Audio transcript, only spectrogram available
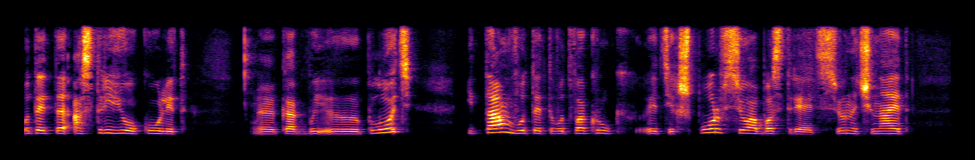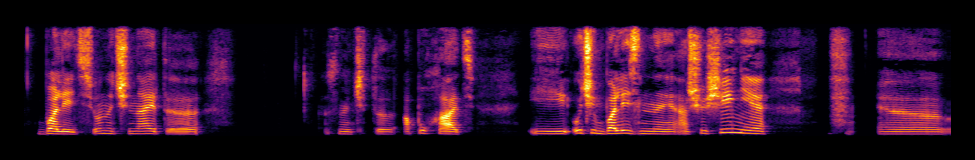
Вот это острие колет как бы плоть, и там вот это вот вокруг этих шпор все обостряется, все начинает болеть, все начинает значит, э, опухать. И очень болезненные ощущения. Э,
